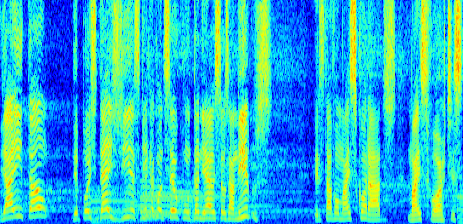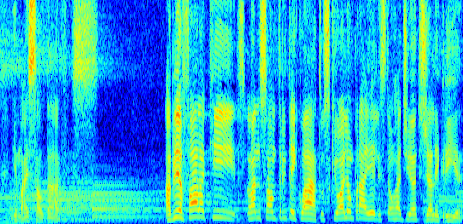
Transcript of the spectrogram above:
E aí então, depois de dez dias, o que, que aconteceu com Daniel e seus amigos? Eles estavam mais corados, mais fortes e mais saudáveis. A Bíblia fala que, lá no Salmo 34, os que olham para ele estão radiantes de alegria.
